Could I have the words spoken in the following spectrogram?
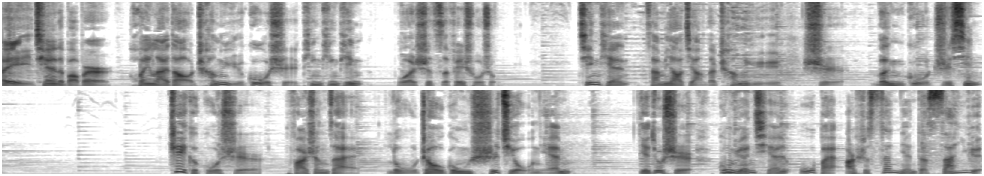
嘿，亲爱的宝贝儿，欢迎来到成语故事听听听，我是子飞叔叔。今天咱们要讲的成语是“温故知新”。这个故事发生在鲁昭公十九年，也就是公元前五百二十三年的三月。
